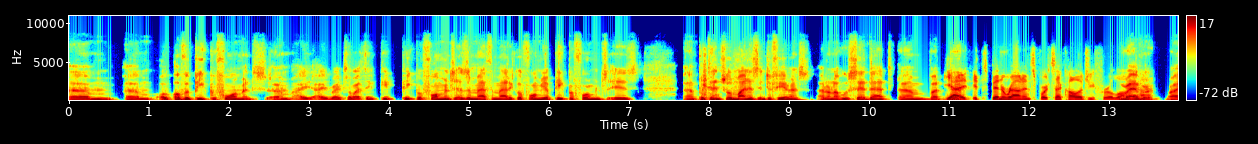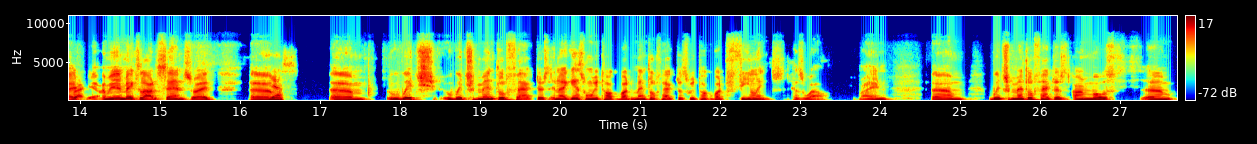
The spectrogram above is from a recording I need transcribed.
um, um, of, of, a peak performance. Um, I, I, read some. I think peak, peak performance as a mathematical formula. Peak performance is uh, potential minus interference. I don't know who said that, um, but yeah, uh, it's been around in sports psychology for a long forever, time. right? Correct. Yeah, I mean, it makes a lot of sense, right? Um, yes. Um, which which mental factors, and I guess when we talk about mental factors, we talk about feelings as well, right? which mental factors are most um,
